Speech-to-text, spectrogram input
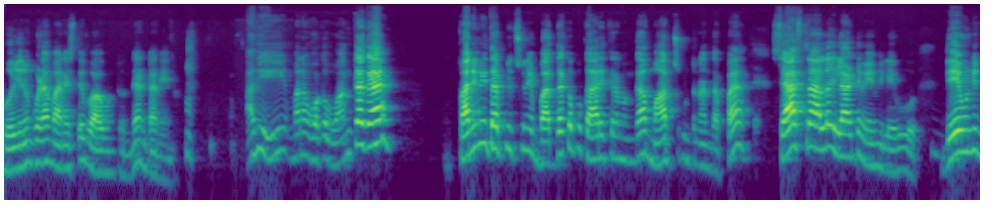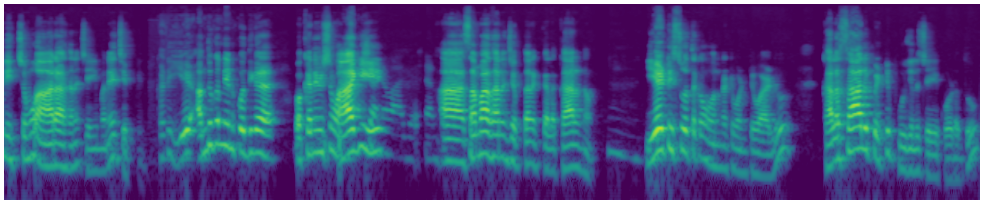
భోజనం కూడా మానేస్తే బాగుంటుంది అంటా నేను అది మనం ఒక వంకగా పనిని తప్పించుకునే బద్ధకపు కార్యక్రమంగా మార్చుకుంటున్నాం తప్ప శాస్త్రాల్లో ఇలాంటివి ఏమీ లేవు. దేవుణ్ణి నిత్యము ఆరాధన చేయమనే చెప్పింది. కాబట్టి ఏ అందుకని నేను కొద్దిగా ఒక నిమిషం ఆగి సమాధానం చెప్తానికి గల కారణం. ఏటి సూతకం ఉన్నటువంటి వాళ్ళు కలసాలు పెట్టి పూజలు చేయకూడదు.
